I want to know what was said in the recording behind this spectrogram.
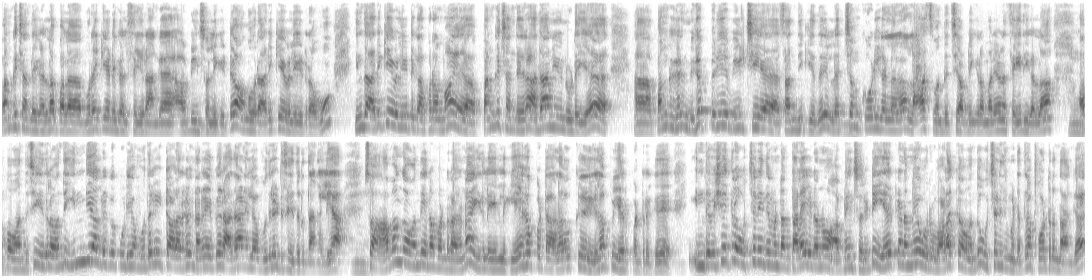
பங்கு சந்தைகள்ல பல முறைகேடுகள் செய்யறாங்க அப்படின்னு சொல்லிக்கிட்டு அவங்க ஒரு அறிக்கையை வெளியிடுறவும் இந்த அறிக்கை வெளியீட்டுக்கு அப்புறமா பங்கு சந்தையில அதானியினுடைய பங்குகள் மிகப்பெரிய வீழ்ச்சியை சந்திக்குது. லட்சம் கோடிகள்ல எல்லாம் லாஸ் வந்துச்சு அப்படிங்கிற மாதிரியான செய்திகள்லாம். அப்ப வந்துச்சு. இதுல வந்து இந்தியாவில் இருக்கக்கூடிய முதலீட்டாளர்கள் நிறைய பேர் அதானில முதலீடு செய்திருந்தாங்க இல்லையா. சோ அவங்க வந்து என்ன பண்றாங்கன்னா இதுல எங்களுக்கு ஏகப்பட்ட அளவுக்கு இழப்பு ஏற்பட்டிருக்கு. இந்த விஷயத்துல உச்சநீதிமன்றம் தலையிடணும் அப்படின்னு சொல்லிட்டு ஏற்கனவே ஒரு வழக்கை வந்து உச்சநீதிமன்றத்துல போட்டிருந்தாங்க.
